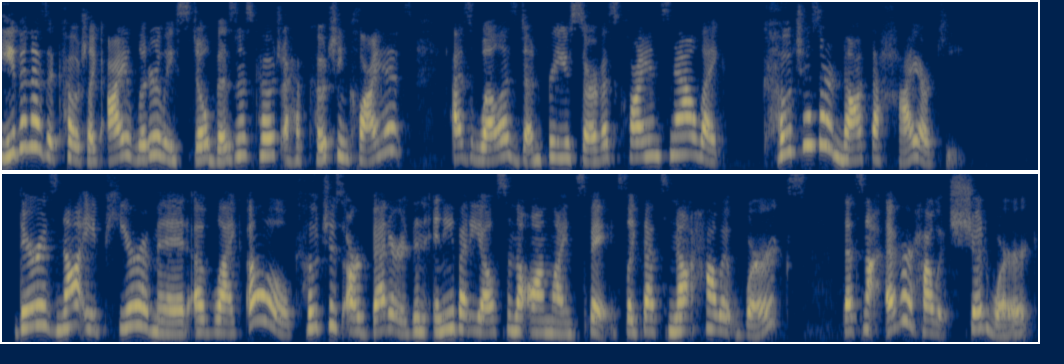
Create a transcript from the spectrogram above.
even as a coach, like I literally still business coach, I have coaching clients as well as done for you service clients now. Like coaches are not the hierarchy. There is not a pyramid of like, oh, coaches are better than anybody else in the online space. Like that's not how it works. That's not ever how it should work.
